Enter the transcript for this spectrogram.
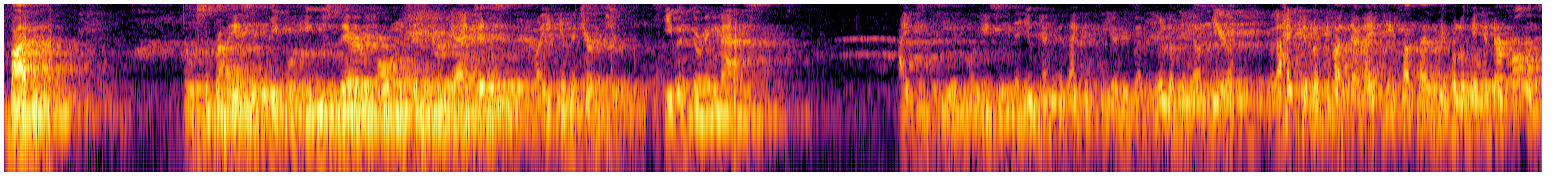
But, no surprise, people use their phones and their gadgets right in the church, even during Mass. I can see it more easily than you can because I can see everybody. You're looking up here, but I can look out there and I see sometimes people looking at their phones.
